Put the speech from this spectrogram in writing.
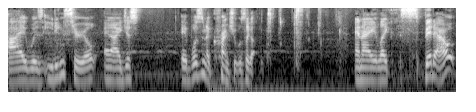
I was eating cereal, and I just, it wasn't a crunch, it was like a, and I like spit out.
